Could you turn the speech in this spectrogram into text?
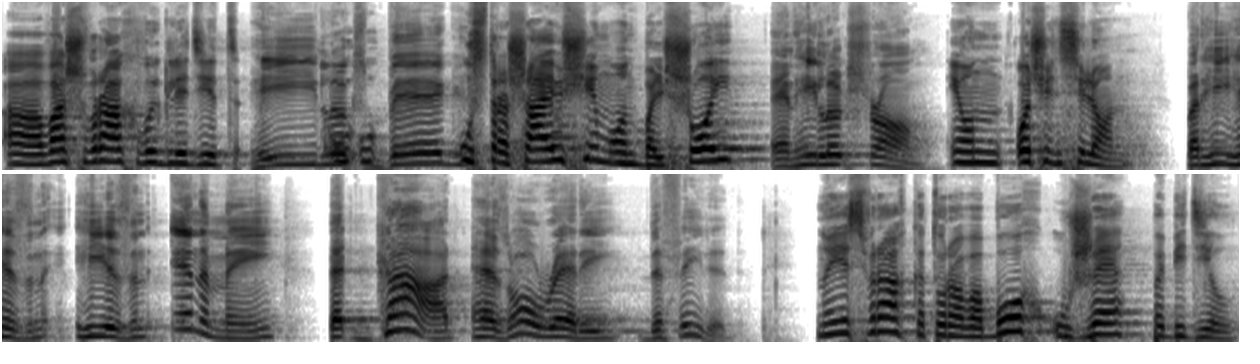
А, Ваш враг выглядит he looks big, устрашающим, он большой, and he looks strong. и он очень силен. But he, has an, he is an enemy that God has already defeated. Но есть враг, которого Бог уже победил.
